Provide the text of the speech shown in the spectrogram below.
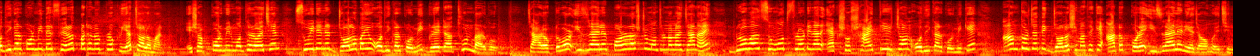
অধিকার কর্মীদের ফেরত পাঠানোর প্রক্রিয়া চলমান। এসব কর্মীর মধ্যে রয়েছেন সুইডেনের জলবায়ু অধিকার কর্মী গ্রেটা থুনবার্গো। চার অক্টোবর ইসরায়েলের পররাষ্ট্র মন্ত্রণালয় জানায়, গ্লোবাল সুমুদ ফ্লোটিনার একশো সাঁত্রিশ জন অধিকার কর্মীকে আন্তর্জাতিক জলসীমা থেকে আটক করে ইসরায়েলে নিয়ে যাওয়া হয়েছিল।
